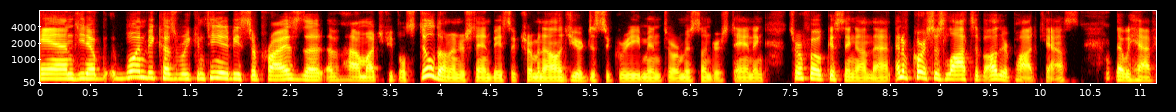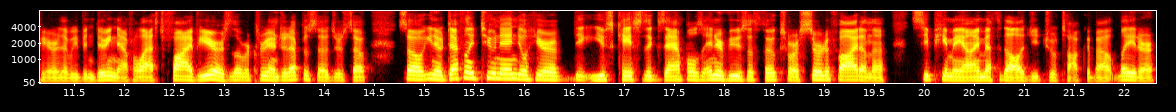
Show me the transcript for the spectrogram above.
and, you know, one, because we continue to be surprised that, of how much people still don't understand basic terminology or disagreement or misunderstanding. So we're focusing on that. And of course, there's lots of other podcasts that we have here that we've been doing now for the last five years, over 300 episodes or so. So, you know, definitely tune in. You'll hear the use cases, examples, interviews with folks who are certified on the CPMAI methodology, which we'll talk about later.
